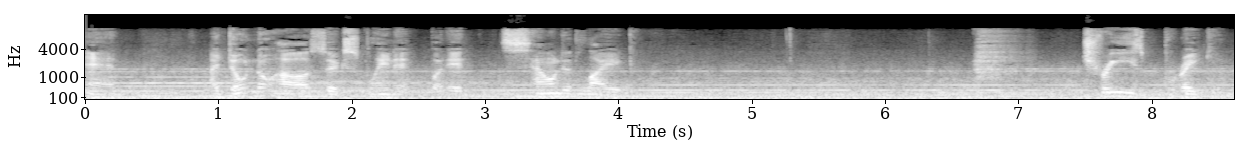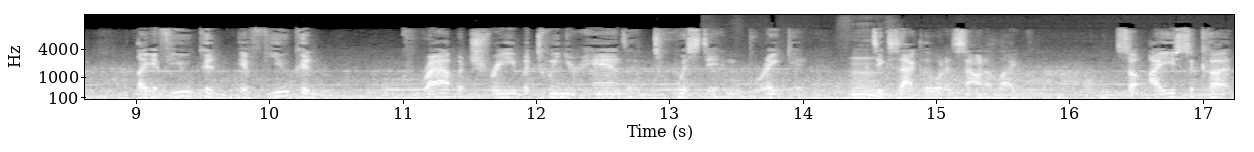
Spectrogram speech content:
And I don't know how else to explain it, but it sounded like trees breaking. Like if you could if you could grab a tree between your hands and twist it and break it. It's hmm. exactly what it sounded like. So I used to cut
